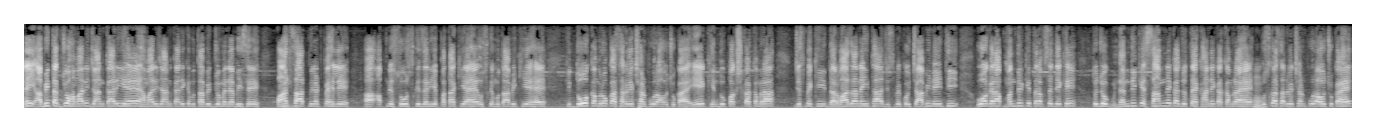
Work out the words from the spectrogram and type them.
नहीं अभी तक जो हमारी जानकारी है हमारी जानकारी के मुताबिक जो मैंने अभी से पाँच सात मिनट पहले आ, अपने सोर्स के ज़रिए पता किया है उसके मुताबिक ये है कि दो कमरों का सर्वेक्षण पूरा हो चुका है। एक हिंदू पक्ष का कमरा जिसमें कि दरवाज़ा नहीं था जिसमें कोई चाबी नहीं थी वो अगर आप मंदिर की तरफ़ से देखें तो जो नंदी के सामने का जो तहखाने का कमरा है हम्म। उसका सर्वेक्षण पूरा हो चुका है।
